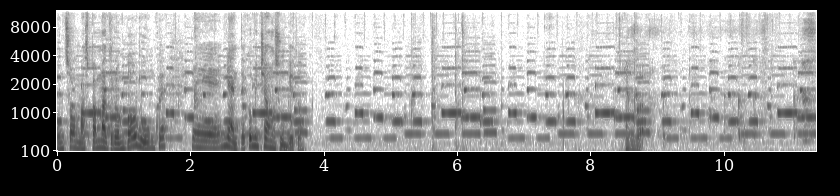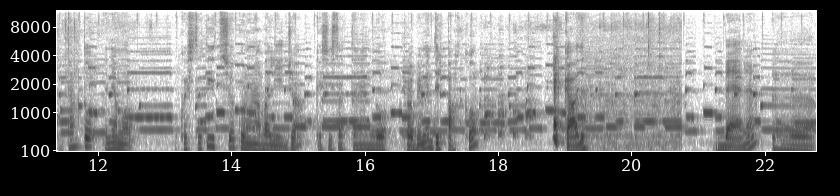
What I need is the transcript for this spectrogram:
insomma spammatelo un po' ovunque e niente, cominciamo subito. Allora, intanto vediamo questo tizio con una valigia che si sta tenendo probabilmente il pacco e cade. Bene, eh,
